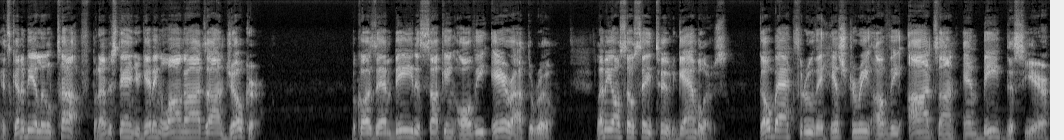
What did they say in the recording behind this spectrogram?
It's going to be a little tough, but understand you're getting long odds on Joker because Embiid is sucking all the air out the room. Let me also say, too, to gamblers, go back through the history of the odds on Embiid this year.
